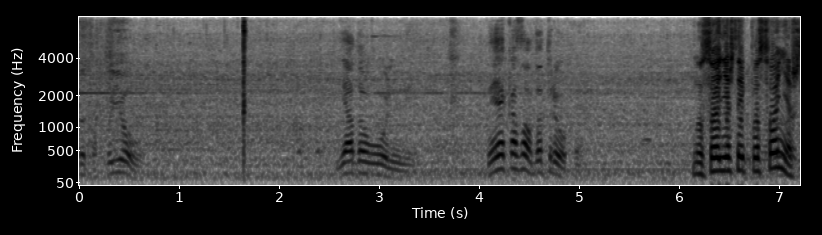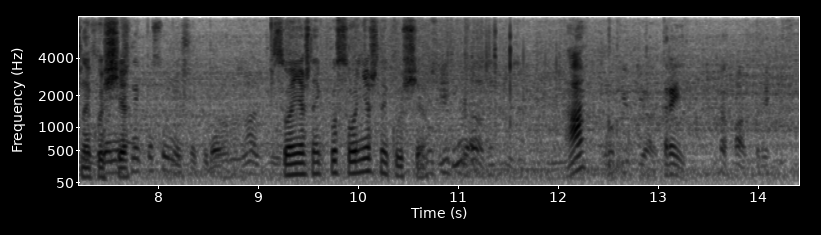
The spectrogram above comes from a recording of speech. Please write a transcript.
Що це, хуйово? Я довольний. Ну, я казав до трьох. Ну, соняшник по соняшнику ще. Соняшник по соняшнику, да? Соняшник по соняшнику ще. А? Три.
